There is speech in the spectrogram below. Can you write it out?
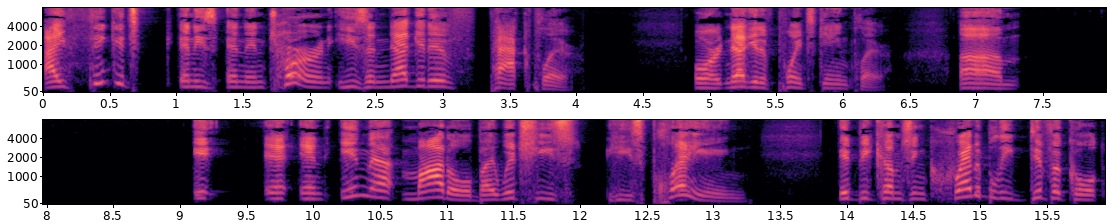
I think it's and he's and in turn he's a negative pack player or negative points gain player. Um, it and in that model by which he's he's playing, it becomes incredibly difficult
